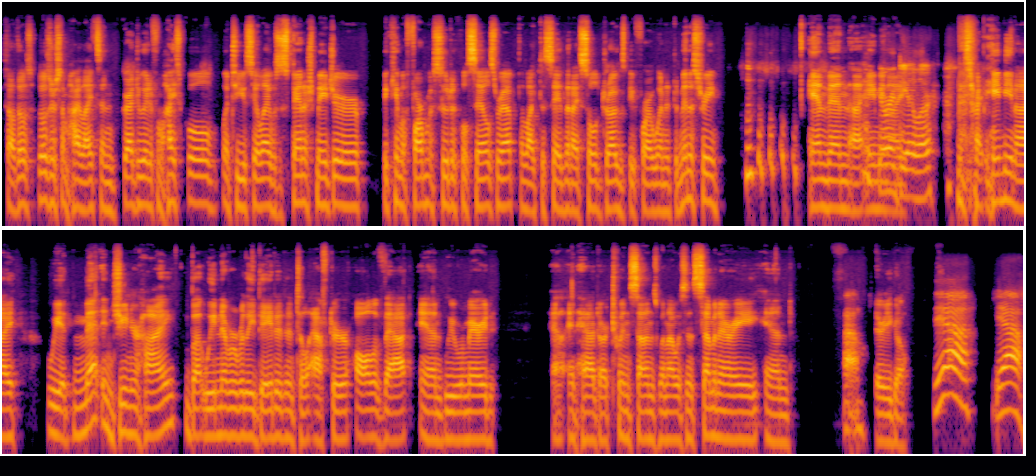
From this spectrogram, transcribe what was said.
So those those are some highlights. And graduated from high school, went to UCLA, was a Spanish major, became a pharmaceutical sales rep. I like to say that I sold drugs before I went into ministry. and then uh, Amy You're and a dealer. That's right. Amy and I, we had met in junior high, but we never really dated until after all of that. And we were married uh, and had our twin sons when I was in seminary. And wow, there you go. Yeah, yeah.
